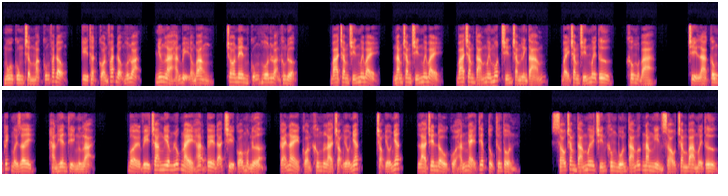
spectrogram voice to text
Mù cùng trầm mặc cũng phát động, kỳ thật còn phát động hỗn loạn, nhưng là hắn bị đóng băng, cho nên cũng hỗn loạn không được. ba trăm chín mươi bảy, năm trăm chín mươi bảy, ba trăm tám mươi mốt chín trăm linh tám, bảy trăm chín mươi bốn, không một ba. Chỉ là công kích mười giây, hàn hiên thì ngừng lại. Bởi vì trang nghiêm lúc này hp đã chỉ có một nửa, cái này còn không là trọng yếu nhất, trọng yếu nhất là trên đầu của hắn nhảy tiếp tục thương tổn. 689-048 ức 5634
